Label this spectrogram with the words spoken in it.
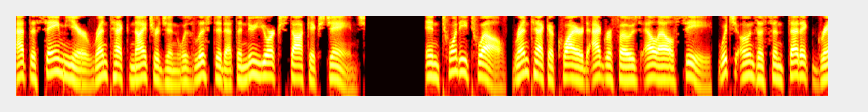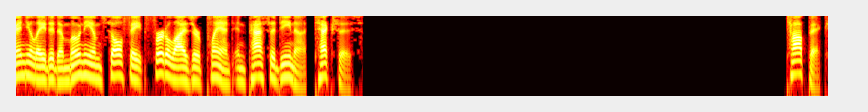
At the same year Rentech Nitrogen was listed at the New York Stock Exchange. In 2012, Rentech acquired Agrifos LLC, which owns a synthetic granulated ammonium sulfate fertilizer plant in Pasadena, Texas. Topic:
